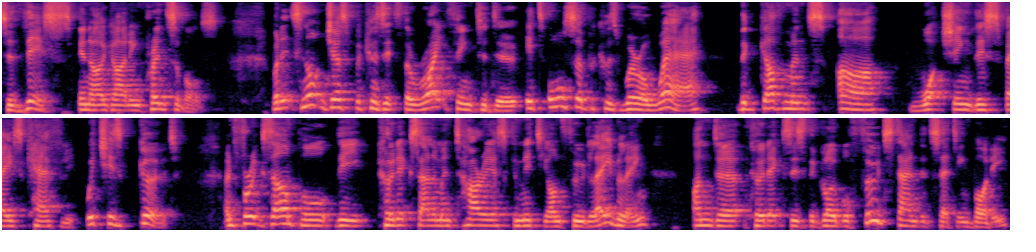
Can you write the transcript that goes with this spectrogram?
to this in our guiding principles. But it's not just because it's the right thing to do. It's also because we're aware that governments are watching this space carefully, which is good. And for example, the Codex Alimentarius Committee on Food Labeling under Codex is the global food standard setting body.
